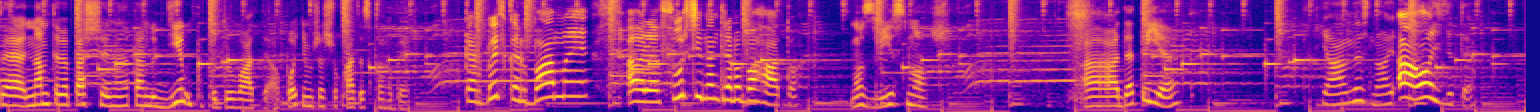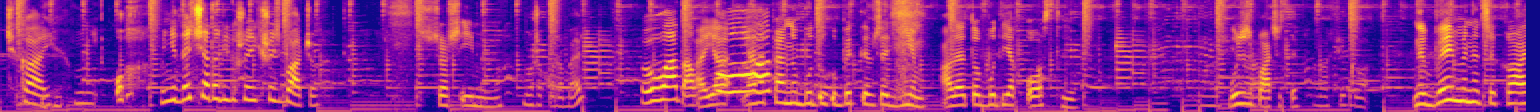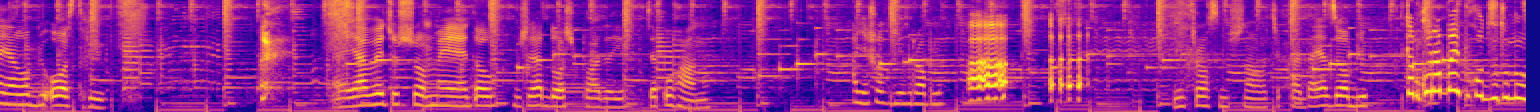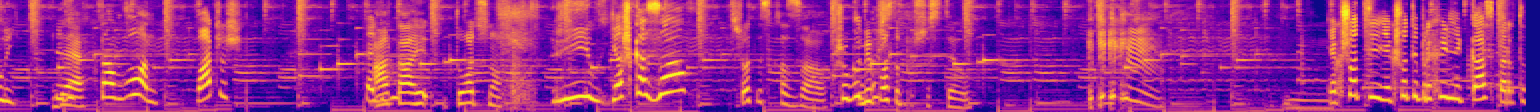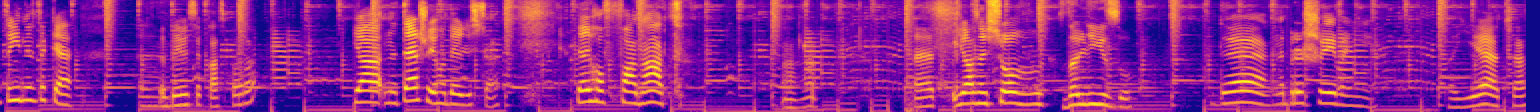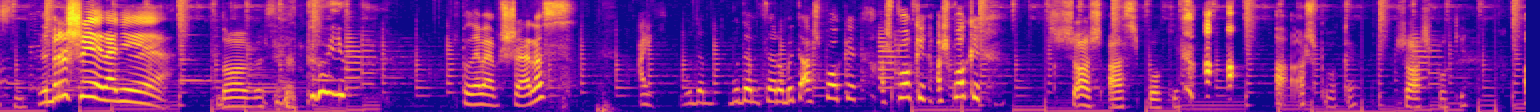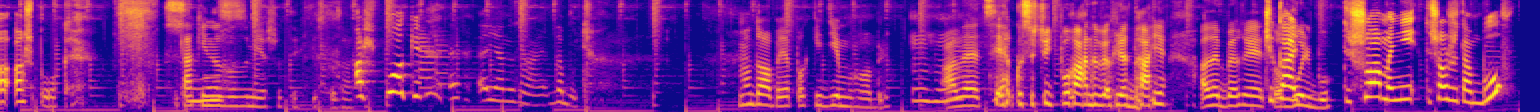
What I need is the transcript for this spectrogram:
Це нам треба перше, напевно, дім побудувати, а потім вже шукати скарби. Карби з карбами, а ресурсів нам треба багато. Ну, звісно. А де ти є? Я не знаю. А, ось де ти. Чекай. Мені... О, мені здається, я тільки що щось бачив. Що ж іменно? Може корабель? What А я, я напевно буду робити вже дім, але то буде як острів. Будеш бачити. Нафіга. Не бий мене, чекай, я роблю острів. Е, Я бачу, що ми дов, вже дощ падає. Це погано. А я що тобі зроблю? Нічого смішного, чекай, дай я зроблю. Там корабель, походу, затонулий. Де? Там вон. Бачиш? Я А та точно. Ріл, я ж казав. Що ти сказав? Що Тобі буде- просто пощастило. Якщо ти, якщо ти прихильник Каспера, то ти і не таке. Ти дивишся Каспара? Я не те, що його дивлюся. Я його фанат. Ага. Е, я знайшов залізо. Де? Не бреши мені. Та є, чесно. Не бреши мені! Добре, жартую. Пливемо ще раз. Ай, будемо будем це робити аж поки, аж поки, аж поки. Що ж аж поки? А, аж поки. Що аж поки? А, аж поки. Так і не зрозумів, що ти хотів сказати. Аж поки. Е, е, я не знаю, забудь. Ну добре, я поки дім роблю. Угу. Але це якось чуть погано виглядає. Але бери Чекай. то бульбу. Ти що мені. Ти що вже там був?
